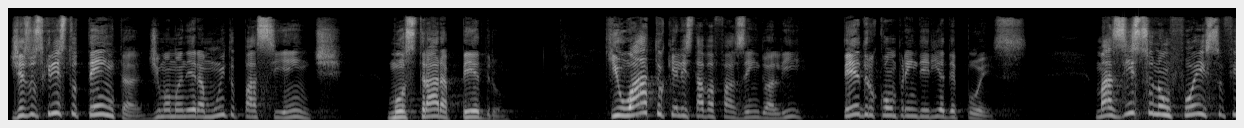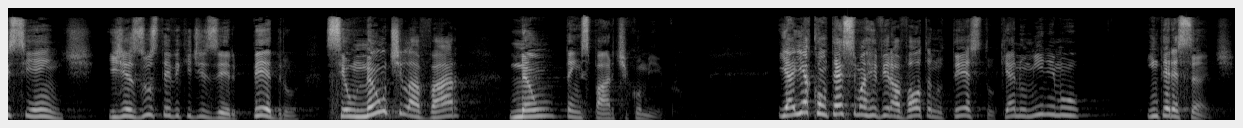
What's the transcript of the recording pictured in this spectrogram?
Jesus Cristo tenta, de uma maneira muito paciente, mostrar a Pedro que o ato que ele estava fazendo ali, Pedro compreenderia depois. Mas isso não foi suficiente. E Jesus teve que dizer: Pedro, se eu não te lavar, não tens parte comigo. E aí acontece uma reviravolta no texto que é, no mínimo, interessante.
